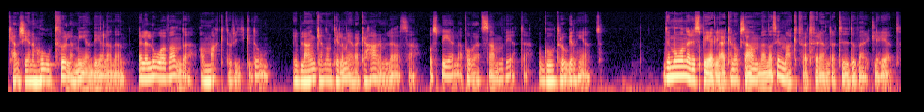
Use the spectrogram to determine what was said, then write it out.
Kanske genom hotfulla meddelanden eller lovande om makt och rikedom. Ibland kan de till och med verka harmlösa och spela på vårt samvete och godtrogenhet. Demoner i speglar kan också använda sin makt för att förändra tid och verklighet.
